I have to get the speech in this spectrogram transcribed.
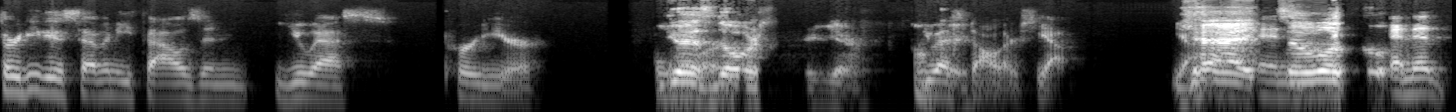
30 to 70,000 US per year. US dollars per year. Okay. US dollars, yeah. Yeah. yeah and, so it, and it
